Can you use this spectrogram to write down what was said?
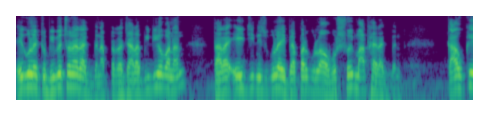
এগুলো একটু বিবেচনায় রাখবেন আপনারা, যারা ভিডিও বানান, তারা এই জিনিসগুলো, এই ব্যাপারগুলো অবশ্যই মাথায় রাখবেন। কাউকে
